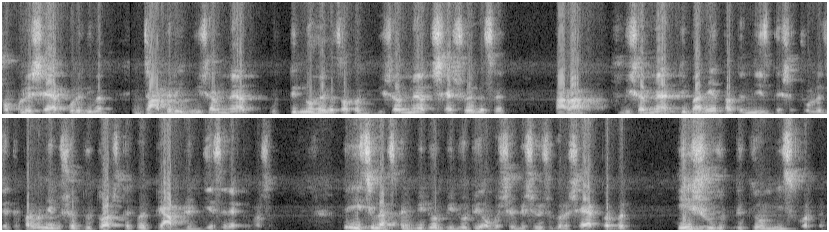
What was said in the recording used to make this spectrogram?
সকলে শেয়ার করে দিবেন। যাদের ভিসার মেয়াদ উত্তীর্ণ হয়ে গেছে, অর্থাৎ ভিসার মেয়াদ শেষ হয়ে গেছে, তারা ভিসার মেয়াদটি বাড়িয়ে তাদের নিজ দেশে চলে যেতে পারবেন। এই বিষয়ে দূতাবাস থেকেও একটি আপডেট দিয়েছে দেখতে পাচ্ছেন। তো এই ছিল আজকের ভিডিও ভিডিওটি অবশ্যই বেশি বেশি করে শেয়ার করবেন এই সুযোগটি কেউ মিস করবেন।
